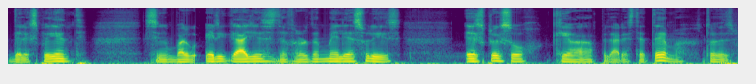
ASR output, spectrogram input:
del expediente. Sin embargo, Eric Galles de Flor de Amelia Solís expresó que va a apelar este tema. Entonces,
